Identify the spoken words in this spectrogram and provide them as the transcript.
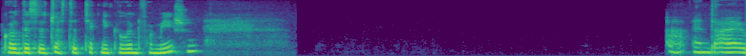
because this is just a technical information. Uh, and I,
